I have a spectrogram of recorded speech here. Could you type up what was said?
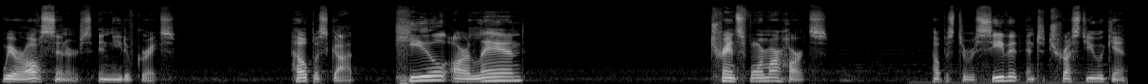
We are all sinners in need of grace. Help us, God. Heal our land, transform our hearts. Help us to receive it and to trust you again.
